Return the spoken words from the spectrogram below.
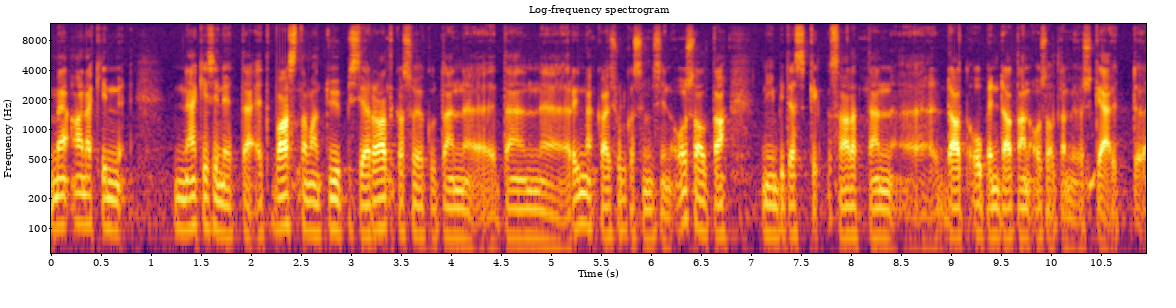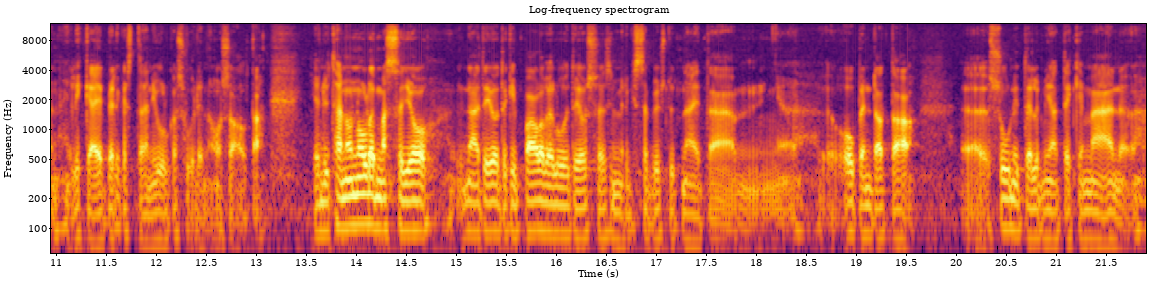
mä ainakin näkisin, että, että vastaavan tyyppisiä ratkaisuja kuin tämän, tämän rinnakkaisjulkaisemisen osalta, niin pitäisi saada tämän dat, open datan osalta myös käyttöön, eli ei pelkästään julkaisuiden osalta. Ja nythän on olemassa jo näitä joitakin palveluita, joissa esimerkiksi pystyt näitä open data suunnitelmia tekemään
